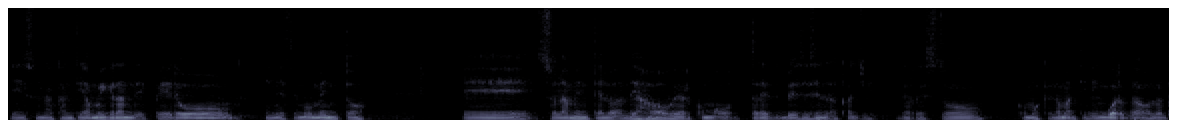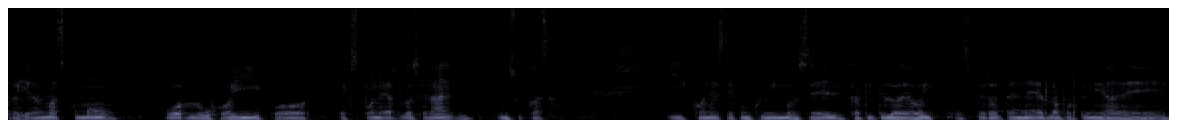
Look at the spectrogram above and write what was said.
Es una cantidad muy grande, pero en este momento eh, solamente lo han dejado ver como tres veces en la calle. De resto, como que lo mantienen guardado, lo trajeron más como por lujo y por exponerlo será en, en su casa. Y con este concluimos el capítulo de hoy. Espero tener la oportunidad de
